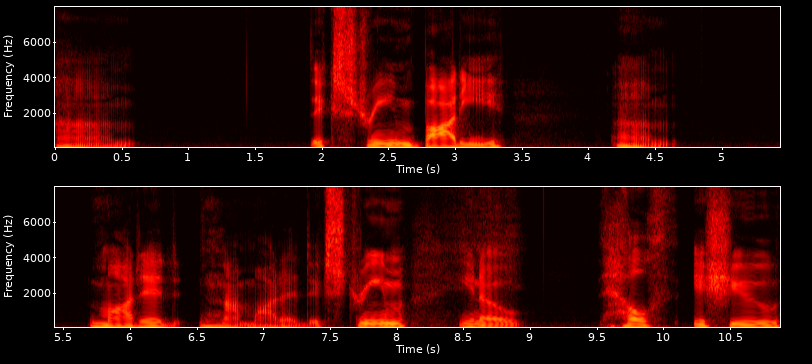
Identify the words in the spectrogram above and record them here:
um extreme body um modded not modded extreme you know health issue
